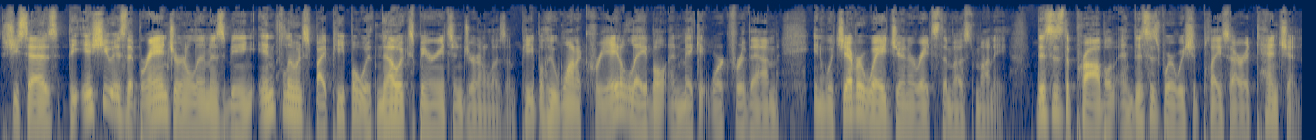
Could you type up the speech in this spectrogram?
she says the issue is that brand journalism is being influenced by people with no experience in journalism, people who want to create a label and make it work for them in whichever way generates the most money. This is the problem, and this is where we should place our attention.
